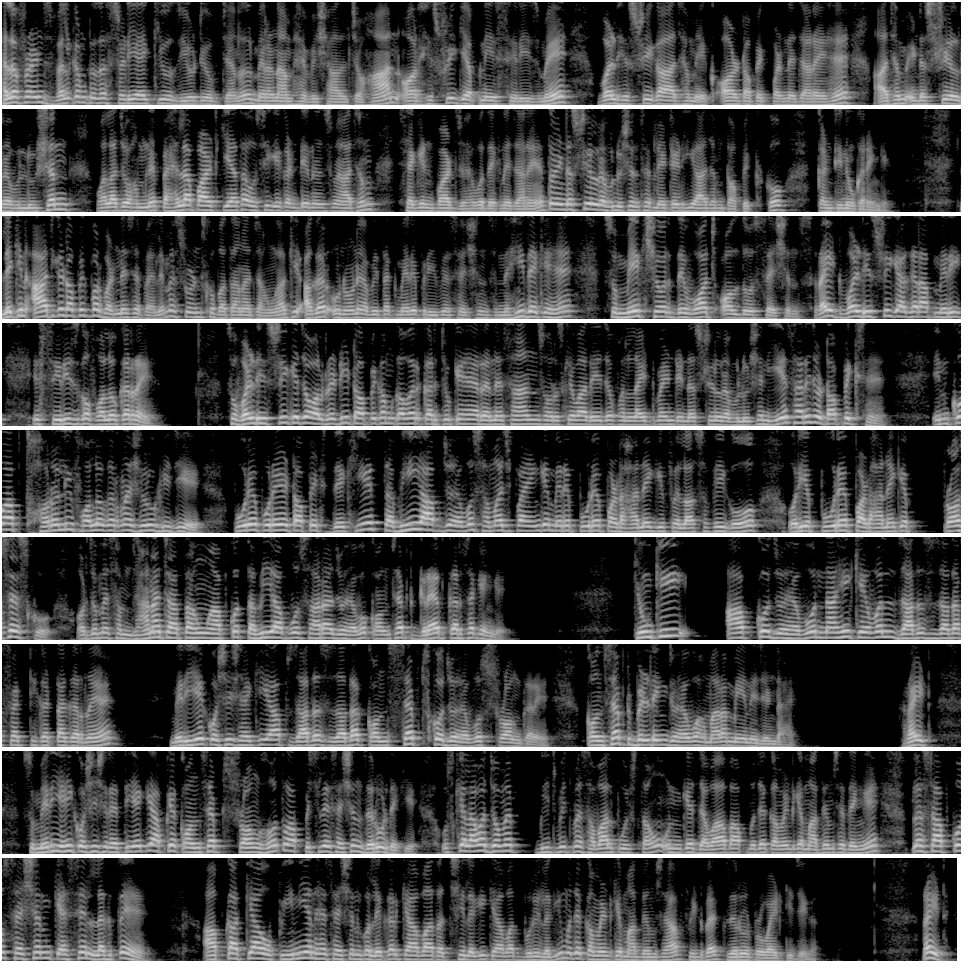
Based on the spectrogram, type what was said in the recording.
Hello friends welcome to the study IQ's YouTube channel मेरा नाम है विशाल चौहान और हिस्ट्री की अपनी इस सीरीज़ में वर्ल्ड हिस्ट्री का आज हम एक और टॉपिक पढ़ने जा रहे हैं। आज हम इंडस्ट्रियल रेवोल्यूशन वाला जो हमने पहला पार्ट किया था, उसी के कंटिन्यूस में आज हम सेकेंड पार्ट जो है वो देखने जा रहे हैं। तो इंडस्ट्रियल रेवोल्यूशन से रिलेटेड ही आज हम टॉपिक को कंटिन्यू करेंगे। लेकिन आज के टॉपिक पर बढ़ने से पहले मैं स्टूडेंट्स को बताना चाहूँगा कि अगर उन्होंने अभी तक मेरे प्रीवियस सेशंस नहीं देखे हैं so make sure they watch all those sessions right world history के अगर आप मेरी इस सीरीज़ को फॉलो कर रहे हैं सो वर्ल्ड हिस्ट्री के जो ऑलरेडी टॉपिक हम कवर कर चुके हैं रेनेसांस और उसके बाद age of enlightenment industrial revolution ये सारे जो टॉपिक्स हैं, इनको आप थॉरली फॉलो करना शुरू कीजिए। पूरे पूरे ये टॉपिक्स देखिए, तभी आप जो है वो समझ पाएँगे मेरे पूरे पढ़ाने की फ़िलासफ़ी को और ये पूरे पढ़ाने के प्रोसेस को और जो मैं समझाना चाहता हूँ आपको, तभी आप वो सारा जो है वो कॉन्सेप्ट ग्रैब कर सकेंगे। क्योंकि आपको जो है वो ना ही केवल ज़्यादा से ज़्यादा फैक्ट इकट्ठा कर रहे हैं, मेरी ये कोशिश है कि आप ज़्यादा से ज़्यादा कॉन्सेप्ट को जो है वो स्ट्रॉन्ग करें। कॉन्सेप्ट बिल्डिंग जो है वो हमारा मेन एजेंडा है। Right right? सो मेरी यही कोशिश रहती है कि आपके कॉन्सेप्ट स्ट्रांग हो तो आप पिछले सेशन ज़रूर देखिए। उसके अलावा जो मैं बीच बीच में सवाल पूछता हूँ, उनके जवाब आप मुझे कमेंट के माध्यम से देंगे। प्लस आपको सेशन कैसे लगते हैं? आपका क्या ओपिनियन है सेशन को लेकर? क्या बात अच्छी लगी, क्या बात बुरी लगी? मुझे कमेंट के माध्यम से आप फीडबैक ज़रूर प्रोवाइड कीजिएगा। Right right?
